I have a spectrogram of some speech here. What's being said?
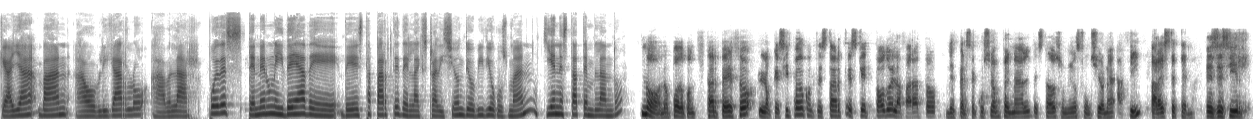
que allá van a obligarlo a hablar. ¿Puedes tener una idea de, de esta parte de la extradición de Ovidio Guzmán? ¿Quién está temblando? No, no puedo contestarte eso. Lo que sí puedo contestarte es que todo el aparato de persecución penal de Estados Unidos funciona así para este tema. Es decir,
